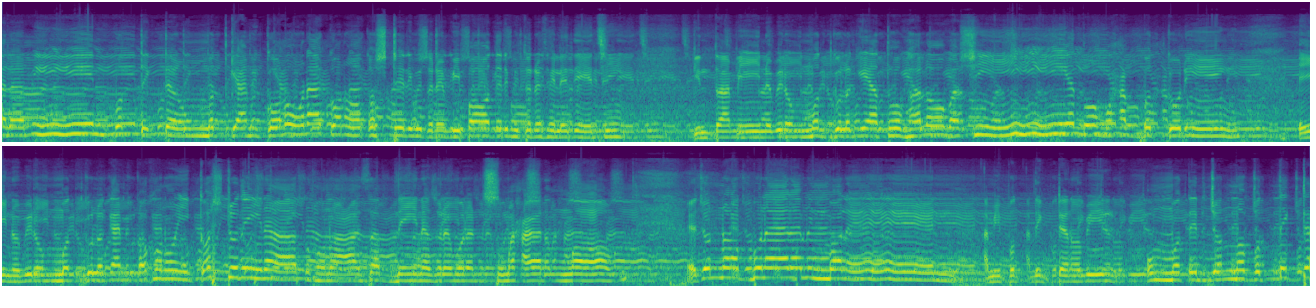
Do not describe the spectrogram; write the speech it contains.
আলামিন, প্রত্যেকটা উম্মতকে আমি কোনো না কোনো কষ্টের ভিতরে, বিপদের ভিতরে ফেলে দিয়েছি। কিন্তু আমি এই নবীর উম্মতগুলোকে এত ভালোবাসি, এত মোহাব্বত করি। এই নবীর উম্মতগুলোকে আমি কখনোই কষ্ট দেই না, কখনো আযাব দেই না। জোরে বলেন, সুবহানাল্লাহ। এজন্য রব্বুল আলামিন বলেন, আমি প্রত্যেকটা নবীর উম্মতের জন্য প্রত্যেকটা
